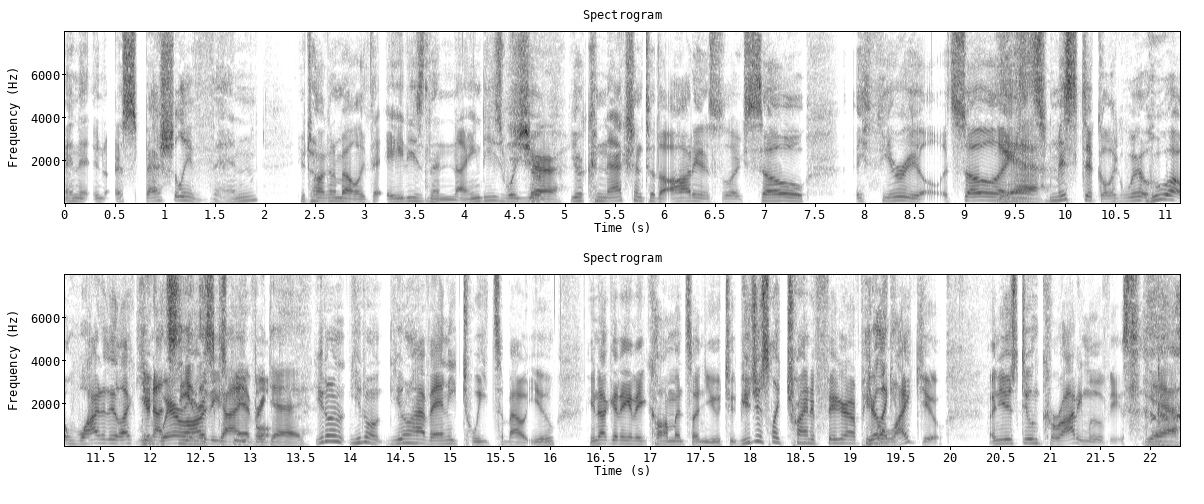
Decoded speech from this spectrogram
and, it, and especially then, you're talking about like the 80s and the 90s, where your Sure. your connection to the audience is like so ethereal. It's so like Yeah. it's mystical. Like where, who? Are, why do they like me? You're not where seeing are this these guy people? every day. You don't. You don't. You don't have any tweets about you. You're not getting any comments on YouTube. You're just like trying to figure out if people like- like you, and you're just doing karate movies. Yeah.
